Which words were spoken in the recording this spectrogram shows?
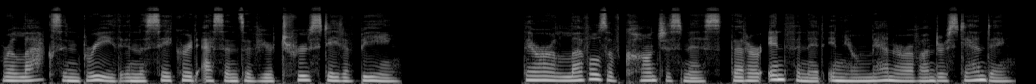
Relax and breathe in the sacred essence of your true state of being. There are levels of consciousness that are infinite in your manner of understanding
